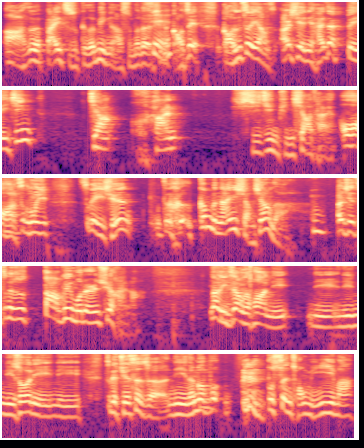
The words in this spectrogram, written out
啊，这个白纸革命啊什么的，搞这搞成这个样子，而且你还在北京讲喊习近平下台，哇，这个东西，这个以前这个根本难以想象的，嗯，而且这个是大规模的人去喊啊，那你这样的话，你。你你你说你你这个决策者，你能够不 不顺从民意吗？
